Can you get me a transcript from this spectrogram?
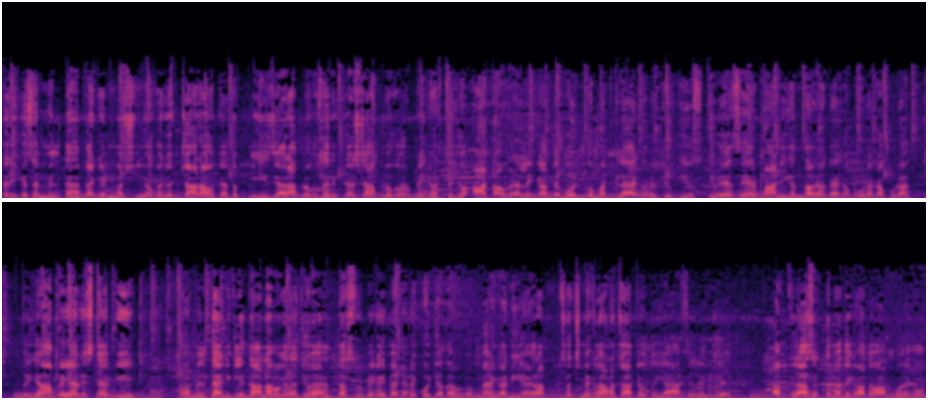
तरीके से मिलता है पैकेट मछलियों का जो चारा होता है तो प्लीज़ यार, आप लोगों से रिक्वेस्ट है, आप लोग अपने घर से जो आटा वगैरह लेके आते हैं, वो इनको मत खिलाया करो, क्योंकि उसकी वजह से यार पानी गंदा हो जाता है, का पूरा का पूरा। तो यहाँ पे यार इस टाइप की मिलता है निकले दाना वगैरह जो है, दस रुपये का ही पैकेट है, कोई ज़्यादा महँगा नहीं है। अगर आप सच में खिलाना चाहते हो तो यहाँ से लेके आप खिला सकते हो, मैं दिखाता हूँ आपको, देखो,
